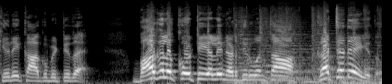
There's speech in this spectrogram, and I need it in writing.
ಕಿರಿಕಾಗುಬಿಟ್ಟಿದೆ ಬಾಗಲಕೋಟೆಯಲ್ಲಿ ನಡೆದಿರುವಂತ ಘಟನೆ ಇದು.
